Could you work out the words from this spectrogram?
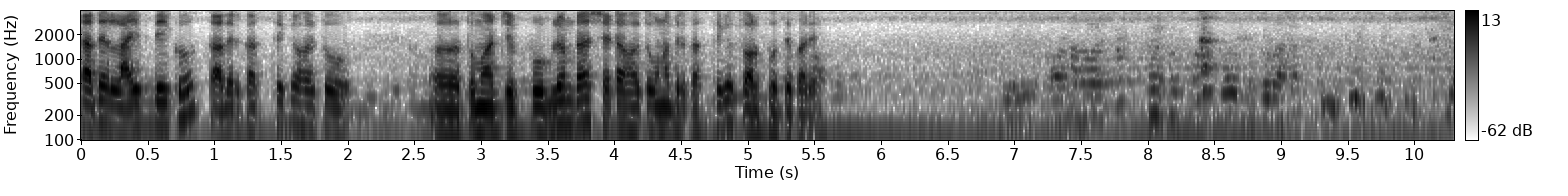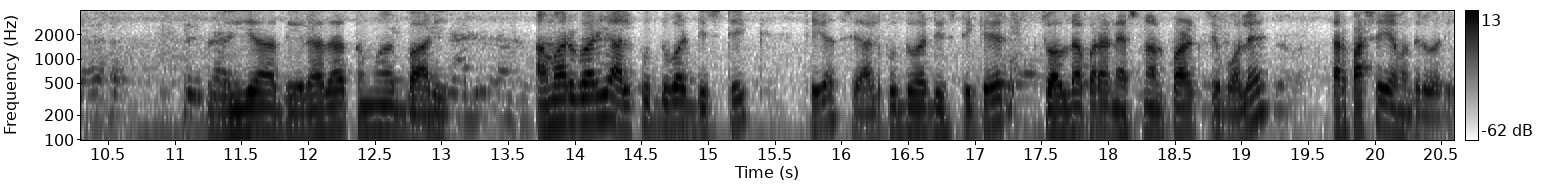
তাদের লাইভ দেখো, তাদের কাছ থেকে হয়তো তোমার যে প্রবলেমটা সেটা হয়তো ওনাদের কাছ থেকে সলভ হতে পারে। রিয়া দে দাদা, তোমার বাড়ি। আমার বাড়ি আলিপুরদুয়ার ডিস্ট্রিক্ট ঠিক আছে? আলিপুরদুয়ার ডিস্ট্রিক্টের জলদাপাড়া ন্যাশনাল পার্ক যে বলে, তার পাশেই আমাদের বাড়ি।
